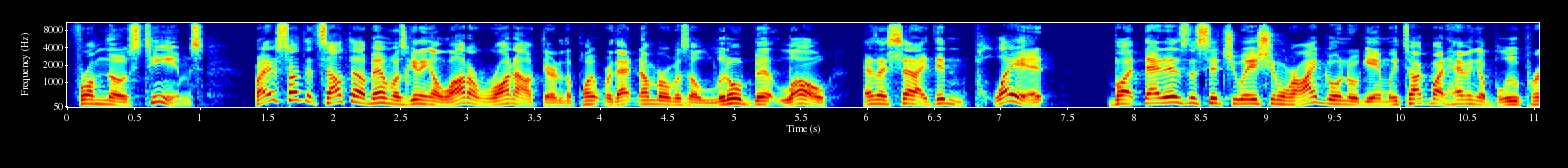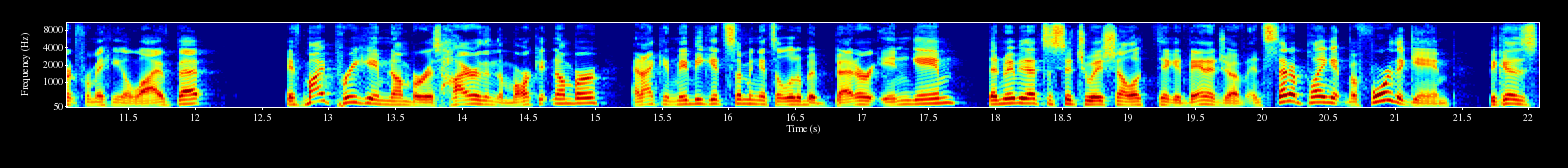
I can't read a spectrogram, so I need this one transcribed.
from those teams. But I just thought that South Alabama was getting a lot of run out there to the point where that number was a little bit low. As I said, I didn't play it, but that is the situation where I go into a game. We talk about having a blueprint for making a live bet. If my pregame number is higher than the market number and I can maybe get something that's a little bit better in game, then maybe that's a situation I'll look to take advantage of instead of playing it before the game because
